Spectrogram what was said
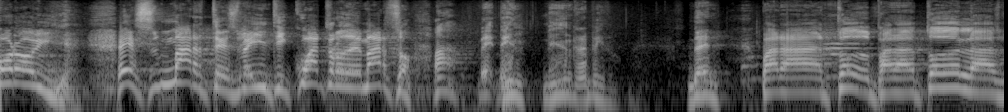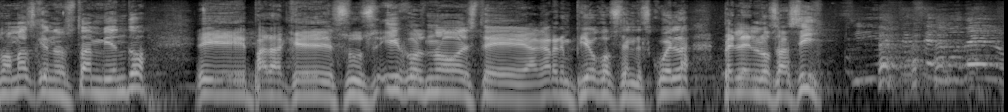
Por hoy. Es martes 24 de marzo. Ah, ven, ven, ven rápido. Ven, para, todo, para todas las mamás que nos están viendo, y para que sus hijos no este, agarren piojos en la escuela, pélenlos así. Sí, este es el modelo.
